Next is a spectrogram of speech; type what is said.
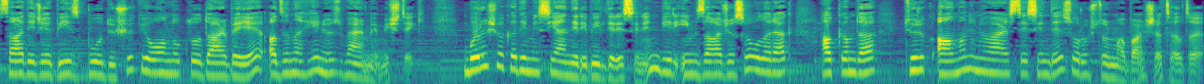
Sadece biz bu düşük yoğunluklu darbeye adını henüz vermemiştik. Barış Akademisyenleri bildirisinin bir imzacısı olarak hakkımda Türk-Alman Üniversitesi'nde soruşturma başlatıldı.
